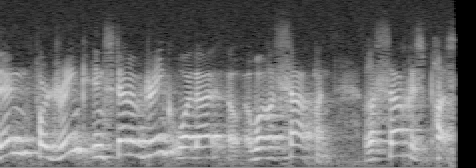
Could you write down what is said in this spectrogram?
Then for drink, instead of drink, وَلَا وَغَسَّاقًا Ghassaq is pus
